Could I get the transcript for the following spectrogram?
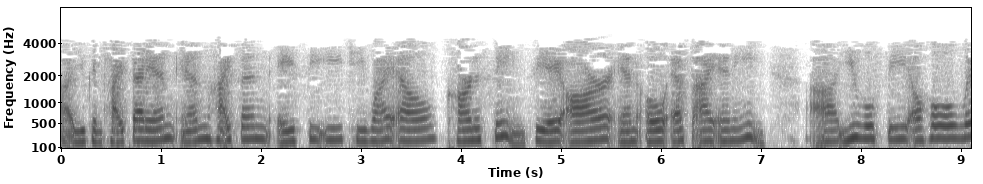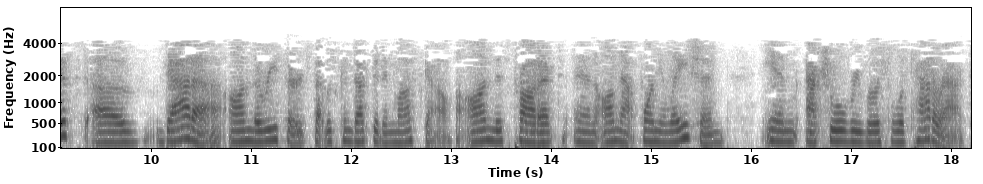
Uh, you can type that in, n-acetyl-carnosine. C A R N O S I N E. Uh, you will see a whole list of data on the research that was conducted in Moscow on this product and on that formulation in actual reversal of cataract.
